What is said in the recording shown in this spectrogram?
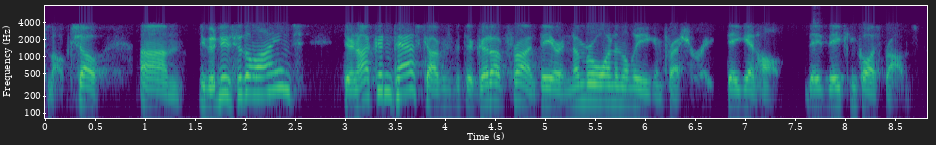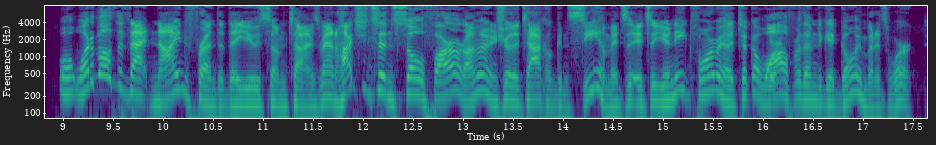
smoked. So um, the good news for the Lions, they're not good in pass coverage, but they're good up front. They are number one in the league in pressure rate. They get home. They they can cause problems. Well, what about the, that nine front that they use sometimes? Man, Hutchinson's so far out. I'm not even sure the tackle can see him. It's it's a unique formula. It took a while yeah. for them to get going, but it's worked.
